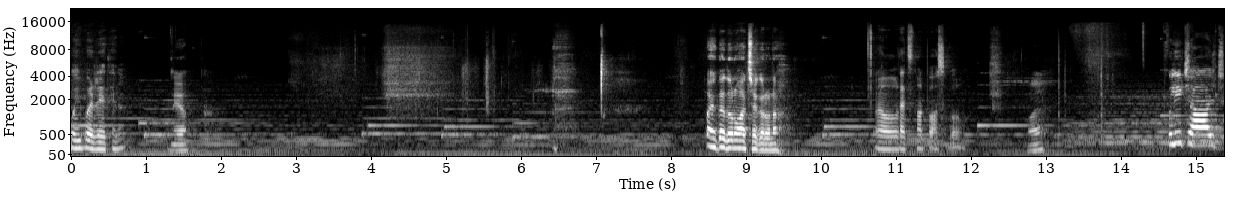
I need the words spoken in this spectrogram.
वही पढ़ रहे थे ना या मैं का दोनों अच्छा करो ना well that's not possible Why? fully charged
